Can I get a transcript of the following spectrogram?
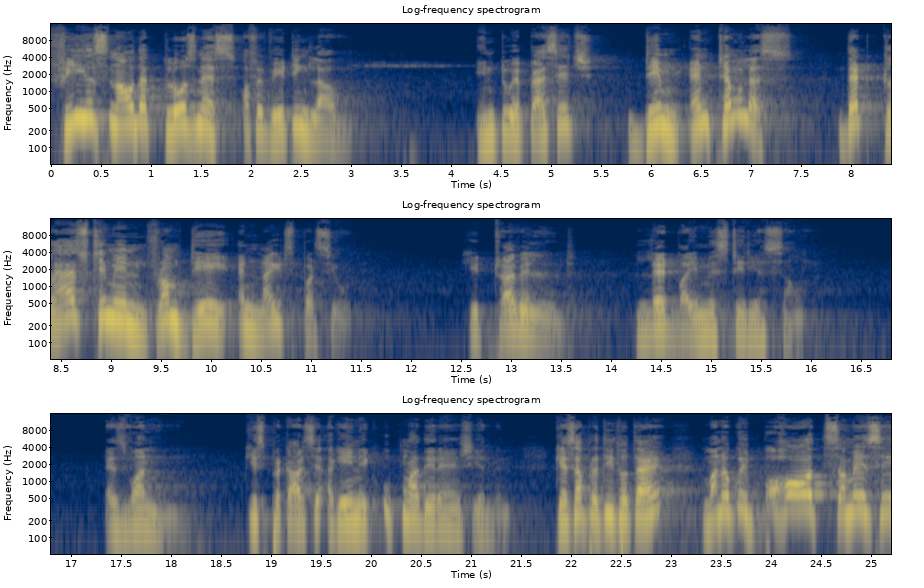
feels now the closeness of a waiting love into a passage dim and tremulous that clasped him in from day and night's pursuit. He traveled, led by mysterious sound. As one, किस प्रकार से अगेन एक उपमा दे रहे हैं शेयरविंद कैसा प्रतीत होता है मानो कोई बहुत समय से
